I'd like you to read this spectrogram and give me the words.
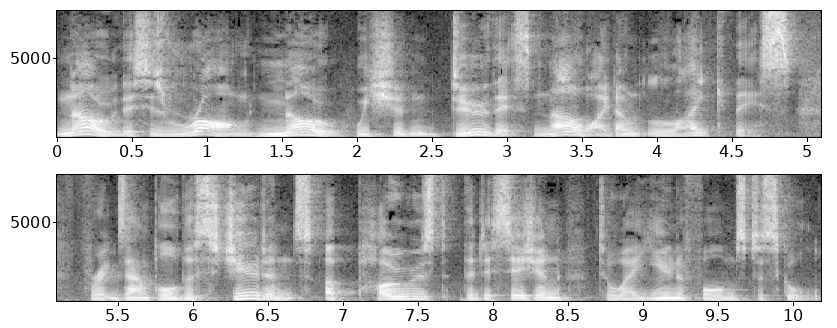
no, this is wrong. No, we shouldn't do this. No, I don't like this. For example, the students opposed the decision to wear uniforms to school.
